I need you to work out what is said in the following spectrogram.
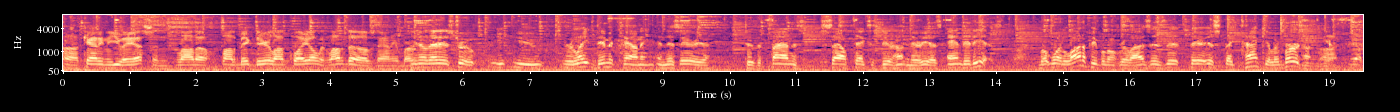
uh, county in the U.S. and a lot of a lot of big deer, a lot of quail, and a lot of doves down here, Bert. You know, that is true. You, you relate Dimmit County in this area to the finest South Texas deer hunting there is, and it is. But what a lot of people don't realize is that there is spectacular bird hunting here. Right, yep.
